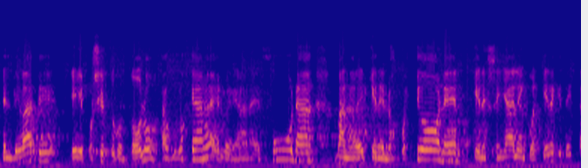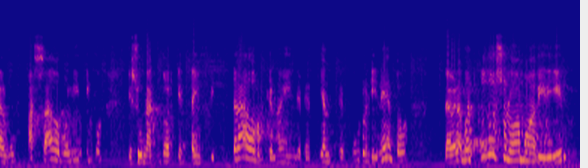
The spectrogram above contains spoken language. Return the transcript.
del debate, eh, por cierto, con todos los obstáculos que van a haber, van a haber funa, van a haber quienes los cuestionen, quienes señalen cualquiera que tenga algún pasado político, que es un actor que está infiltrado porque no es independiente puro ni neto. La verdad, bueno, todo eso lo vamos a vivir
